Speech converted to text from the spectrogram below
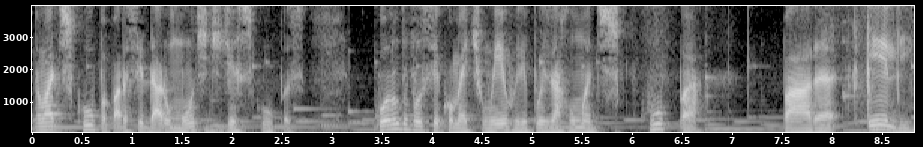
Não há desculpa para se dar um monte de desculpas. Quando você comete um erro e depois arruma desculpa para ele,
